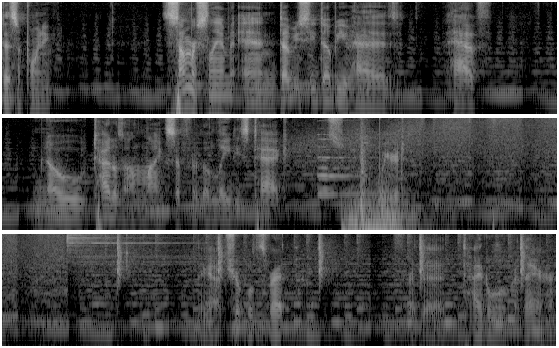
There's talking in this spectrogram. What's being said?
disappointing. SummerSlam and WCW has have no titles online except for the ladies tag. It's weird. They got a triple threat for the title over there.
